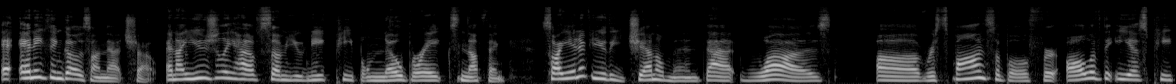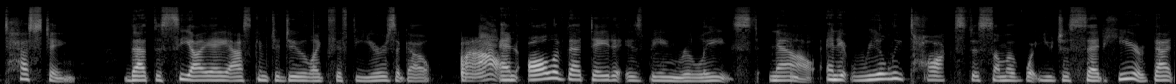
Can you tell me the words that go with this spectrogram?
A- anything goes on that show. And I usually have some unique people, no breaks, nothing. So I interview the gentleman that was uh, responsible for all of the ESP testing that the CIA asked him to do like 50 years ago. Wow. And all of that data is being released now. And it really talks to some of what you just said here that,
